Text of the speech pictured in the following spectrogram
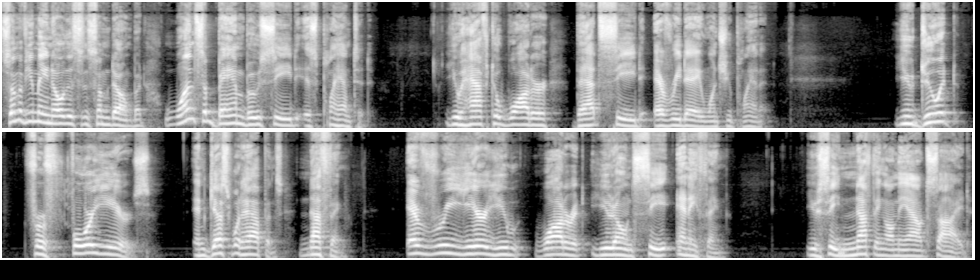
some of you may know this and some don't, but once a bamboo seed is planted, you have to water that seed every day once you plant it. You do it for four years, and guess what happens? Nothing. Every year you water it, you don't see anything. You see nothing on the outside.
